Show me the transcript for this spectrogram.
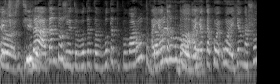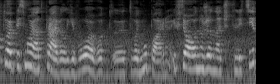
типа, в стиле. да, там тоже это вот это вот это поворотов А я, довольно та- много. да, а я такой, ой, я нашел твое письмо и отправил его вот э, твоему парню. И все, он уже, значит, летит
